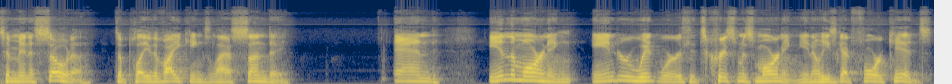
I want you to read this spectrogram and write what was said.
to Minnesota to play the Vikings last Sunday. And in the morning, Andrew Whitworth, it's Christmas morning. You know, he's got four kids.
